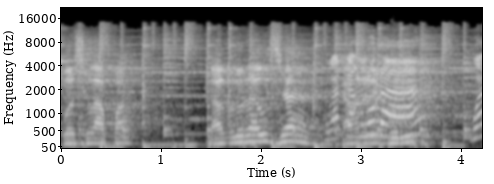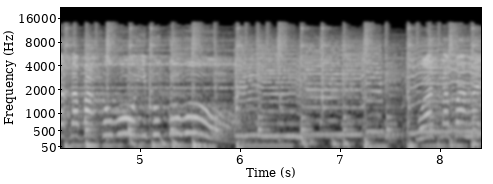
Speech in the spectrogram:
Bos kelapa. Kang Lura hujan, Buat Kang, Kang Lura. Buat Bapak Kubu, Ibu Kubu. Buat Bapak Haji.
